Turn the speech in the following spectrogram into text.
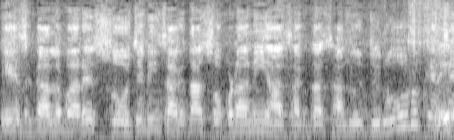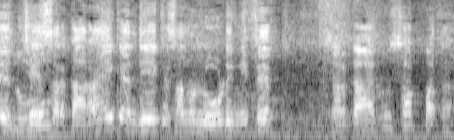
ਇਸ ਗੱਲ ਬਾਰੇ ਸੋਚ ਨਹੀਂ ਸਕਦਾ ਸੁਪਨਾ ਨਹੀਂ ਆ ਸਕਦਾ। ਸਾਨੂੰ ਜ਼ਰੂਰ ਕਿਸੇ ਨੂੰ ਜੇ ਸਰਕਾਰਾਂ ਇਹ ਕਹਿੰਦੀ ਹੈ ਕਿ ਸਾਨੂੰ ਲੋੜ ਹੀ ਨਹੀਂ ਫਿਰ ਸਰਕਾਰ ਨੂੰ ਸਭ ਪਤਾ।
